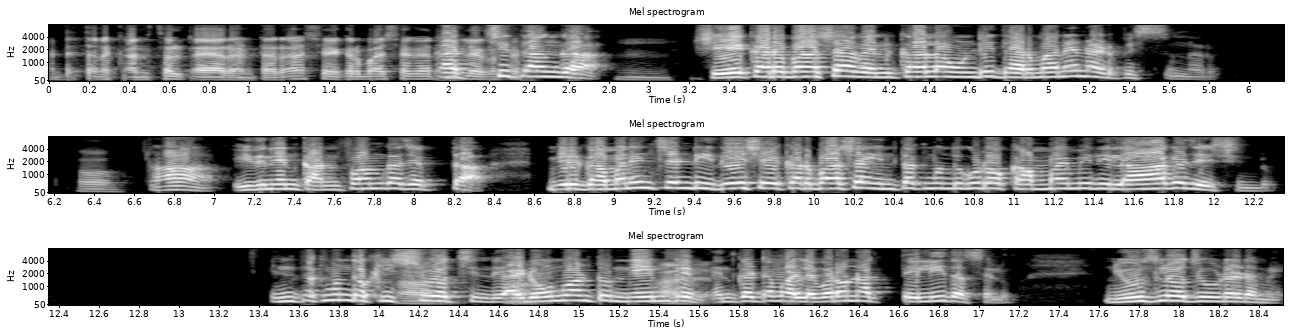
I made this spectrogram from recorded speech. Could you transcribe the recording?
అంటే తన కన్సల్ట్ అయ్యారంటారా శేఖర్ భాష గారు ఖచ్చితంగా. శేఖర్ భాష వెనకాల ఉండి ధర్మానే నడిపిస్తున్నారు. ఇది నేను కన్ఫర్మ్గా చెప్తా. మీరు గమనించండి ఇదే శేఖర్ భాష ఇంతకు ముందు కూడా ఒక అమ్మాయి మీద ఇలాగే చేసిండు. ఇంతకు ముందు ఒక ఇష్యూ వచ్చింది. I don't want to name them. ఎందుకంటే వాళ్ళు ఎవరో నాకు తెలియదు అసలు. న్యూస్లో చూడడమే.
